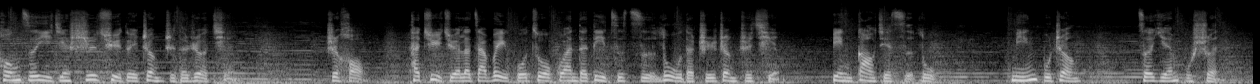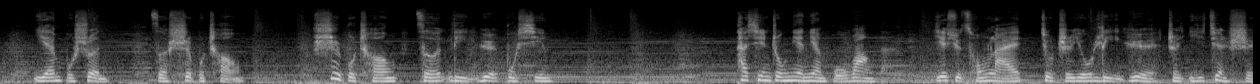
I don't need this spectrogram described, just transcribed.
孔子已经失去对政治的热情。之后，他拒绝了在魏国做官的弟子子路的执政之请，并告诫子路：名不正，则言不顺；言不顺，则事不成；事不成，则礼乐不兴。他心中念念不忘的，也许从来就只有礼乐这一件事。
